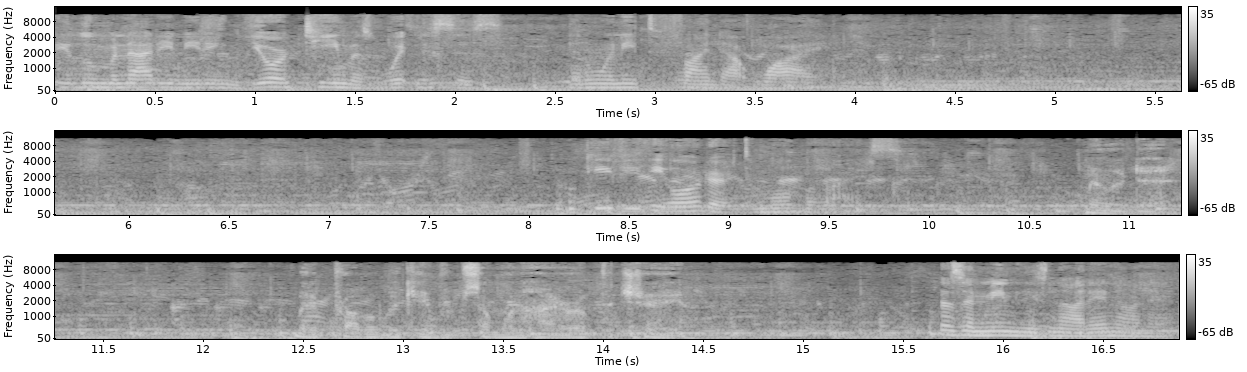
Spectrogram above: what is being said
The Illuminati needing your team as witnesses, then we need to find out why. Who gave you the order to mobilize? Miller did. But it probably came from someone higher up the chain. Doesn't mean he's not in on it.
